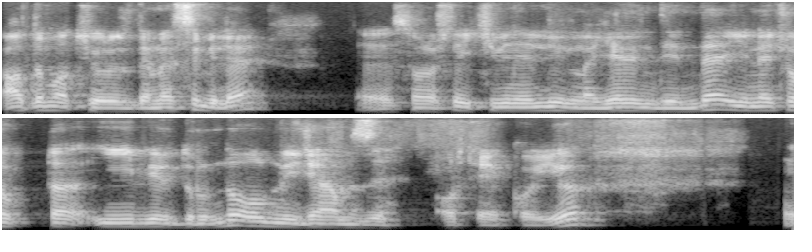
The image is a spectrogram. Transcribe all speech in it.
adım atıyoruz demesi bile e, sonuçta 2050 yılına gelindiğinde yine çok da iyi bir durumda olmayacağımızı ortaya koyuyor. E,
